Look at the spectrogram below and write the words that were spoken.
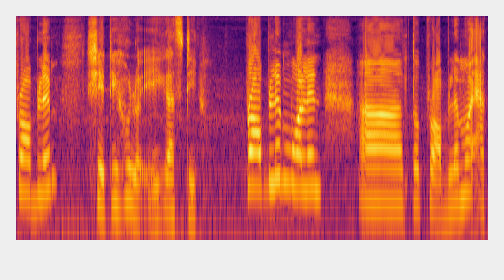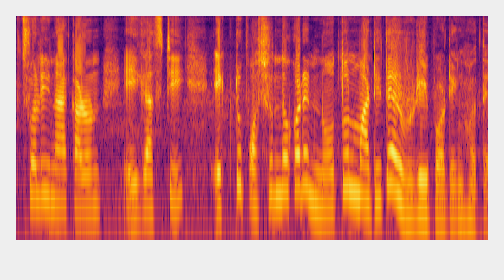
প্রবলেম সেটি হলো এই গাছটি। প্রবলেম বলেন তো প্রবলেমও অ্যাকচুয়ালি না, কারণ এই গাছটি একটু পছন্দ করে নতুন মাটিতে রিপোর্টিং হতে।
